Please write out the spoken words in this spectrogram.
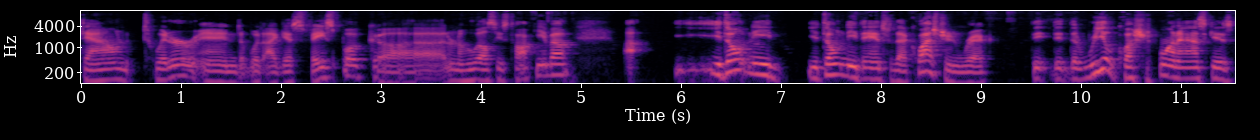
down Twitter and what I guess Facebook? Uh, I don't know who else he's talking about. Uh, you don't need you don't need to answer that question, Rick. The, the, the real question I want to ask is,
